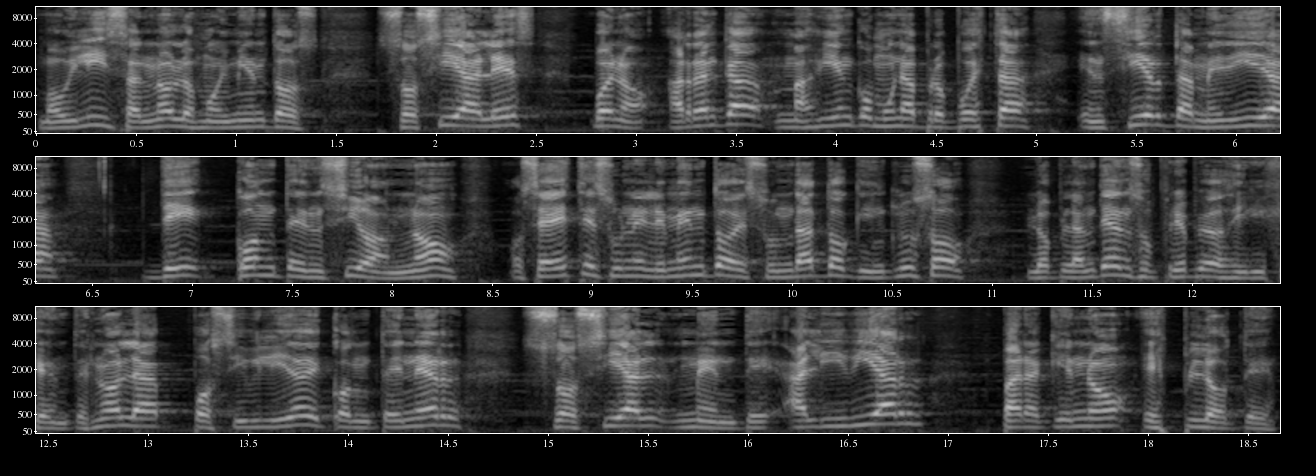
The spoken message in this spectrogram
movilizan ¿no? los movimientos sociales, bueno, arranca más bien como una propuesta en cierta medida de contención, ¿no? O sea, este es un elemento, es un dato que incluso lo plantean sus propios dirigentes, ¿no? La posibilidad de contener socialmente, aliviar para que no explote.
